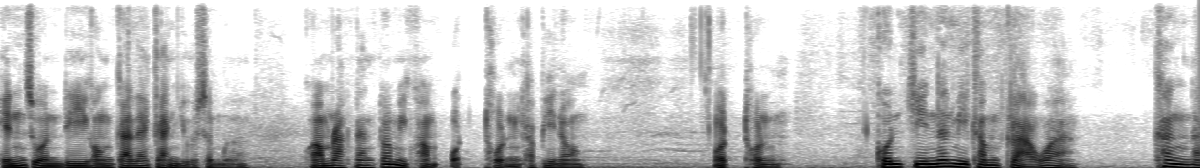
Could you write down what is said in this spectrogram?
เห็นส่วนดีของกันและกันอยู่เสมอ ความรักนั้นต้องมีความอดทนครับพี่น้อง อดทน คนจีนนั้นมีคำกล่าวว่า ข้างใน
